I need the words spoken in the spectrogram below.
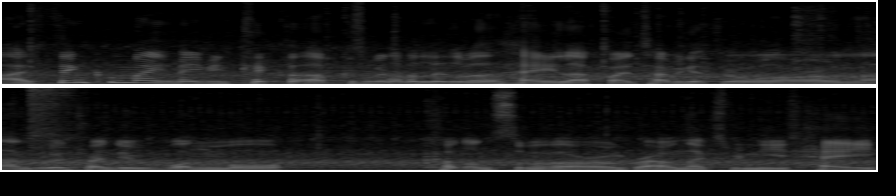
I think we might maybe kick that up because we're gonna have a little bit of hay left by the time we get through all our own land. We're gonna try and do one more cut on some of our own ground next. We need hay.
